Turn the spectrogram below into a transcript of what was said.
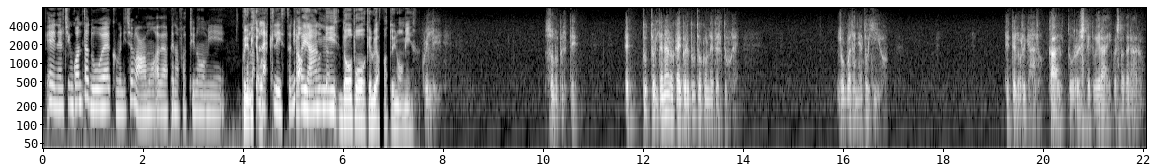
E nel 52, come dicevamo, aveva appena fatto i nomi Quindi siamo blacklist di tre Hollywood. anni dopo che lui ha fatto i nomi. Quelli sono per te. E tutto il denaro che hai perduto con le verdure. L'ho guadagnato io. E te lo regalo. Cal, tu restituirai questo denaro.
